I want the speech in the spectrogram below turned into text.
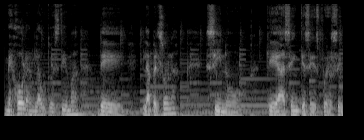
mejoran la autoestima de la persona, sino que hacen que se esfuerce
